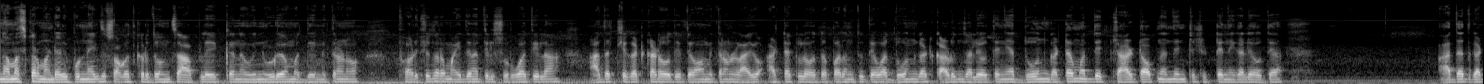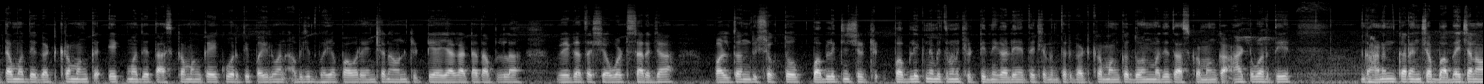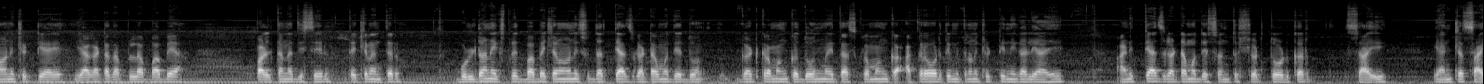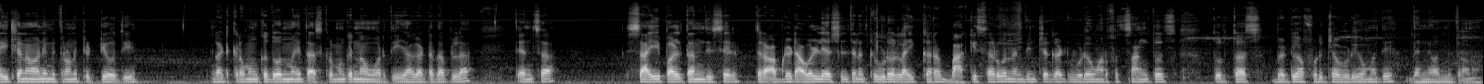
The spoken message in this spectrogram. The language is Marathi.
नमस्कार मंडळी पुन्हा एकदा स्वागत करतो तुमचं आपल्या एका नवीन व्हिडिओमध्ये. मित्रांनो फॉर्च्युनर मैदानातील सुरुवातीला आदतचे गट काढत होते तेव्हा मित्रांनो लाईव्ह अटकलं होतं परंतु तेव्हा दोन गट काढून झाले होते आणि या दोन गटामध्ये चार टॉप नंदींच्या चिठ्ठ्या निघाल्या होत्या. आदत गटामध्ये गट क्रमांक एकमध्ये तास क्रमांक एकवरती पैलवान अभिजित भैया पवार यांच्या नावाने चिठ्ठी आहे. या गटात आपल्याला वेगाचा शेवट सर्जा पळताना दिसू शकतो. पब्लिकने चिठ्ठी पब्लिकने मित्रांनो चिठ्ठी निघाली आहे त्याच्यानंतर गट क्रमांक दोनमध्ये तास क्रमांक आठवरती घाणंदकरांच्या बाब्याच्या नावाने चिठ्ठी आहे. या गटात आपल्याला बाब्या पाळताना दिसेल. त्याच्यानंतर बुलढाणा एक्सप्रेस बाब्याच्या नावाने सुद्धा त्याच गटामध्ये दोन गट क्रमांक दोनमध्ये तास क्रमांक अकरावरती मित्रांनो चिठ्ठी निघाली आहे. आणि त्याच गटामध्ये संतोष शेट तोडकर साई यांच्या साईच्या नावाने मित्रांनो चिठ्ठी होती. गट क्रमांक दोनमध्ये तास क्रमांक नऊवरती. या गटात आपला त्यांचा साई पळताना दिसेल. तर अपडेट आवडली असेल तर नक्की व्हिडिओ लाईक करा. बाकी सर्व नंदींच्या गट व्हिडिओमार्फत सांगतोच. तुर्तास भेटूया पुढच्या व्हिडिओमध्ये धन्यवाद मित्रांनो.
